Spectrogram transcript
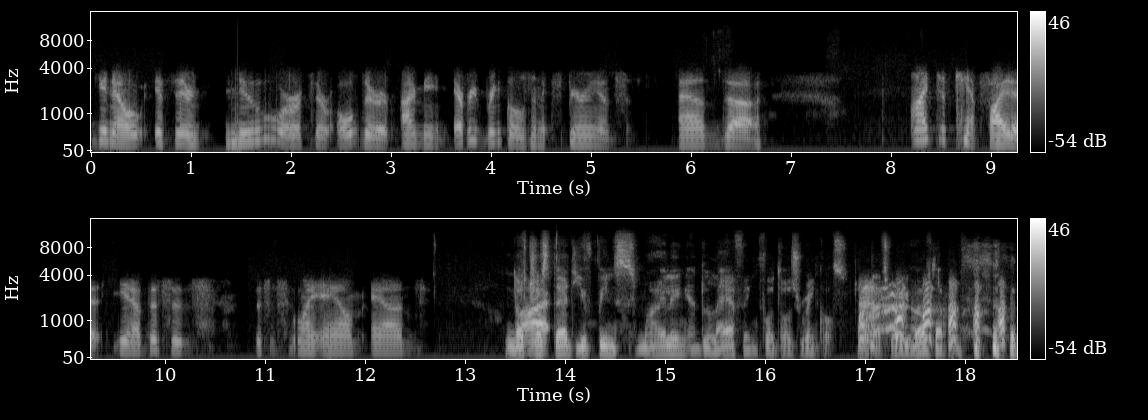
you know, if they're new or if they're older, I mean, every wrinkle is an experience. And uh I just can't fight it. You know, this is this is who I am and Not I- just that, you've been smiling and laughing for those wrinkles. That's why you have them.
